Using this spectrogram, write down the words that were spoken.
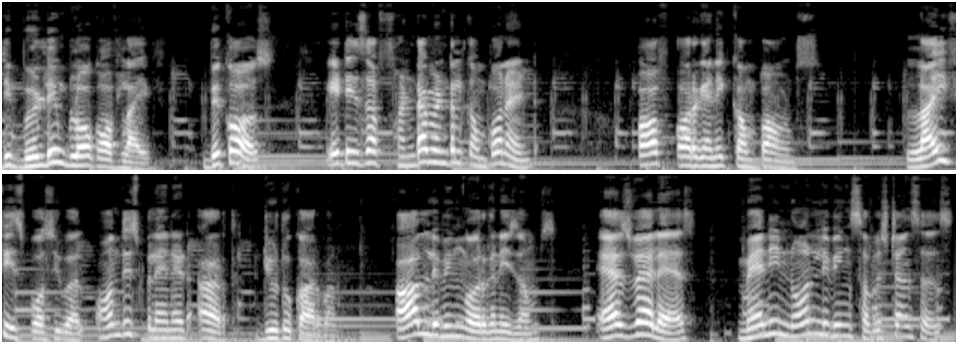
the building block of life because it is a fundamental component of organic compounds. Life is possible on this planet Earth due to carbon. All living organisms, as well as many non living substances,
